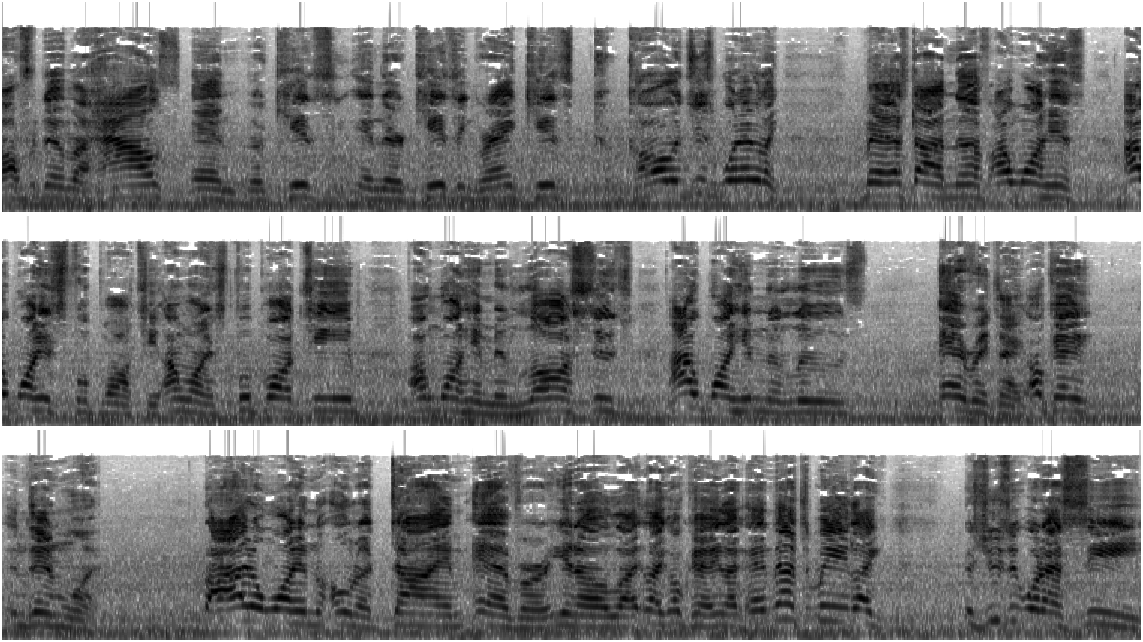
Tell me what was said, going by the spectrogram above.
offered them a house and their kids and their kids and grandkids colleges, whatever." Like, man, that's not enough. I want his I want his football team. I want his football team. I want him in lawsuits. I want him to lose everything. Okay, and then what? I don't want him to own a dime ever. You know, like like okay, like and that's me. Like it's usually what I see.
